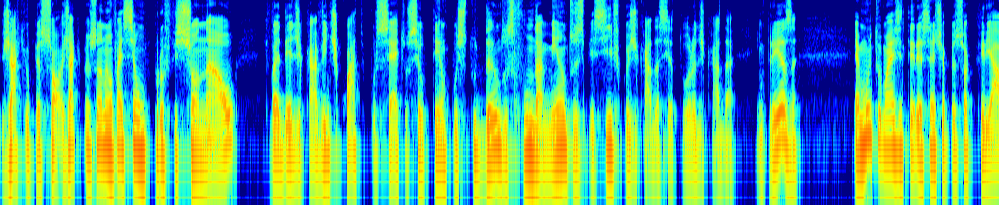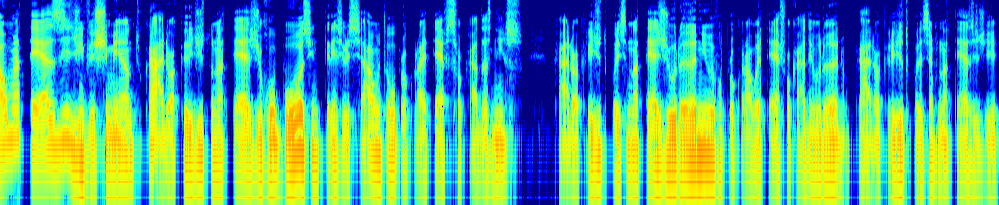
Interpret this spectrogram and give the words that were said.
Já que o pessoal, já que a pessoa não vai ser um profissional que vai dedicar 24 por 7 o seu tempo estudando os fundamentos específicos de cada setor ou de cada empresa, é muito mais interessante a pessoa criar uma tese de investimento. Cara, eu acredito na tese de robôs, inteligência artificial, então vou procurar ETFs focadas nisso. Cara, eu acredito, por exemplo, na tese de urânio, eu vou procurar um ETF focado em urânio. Cara, eu acredito, por exemplo, na tese de,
